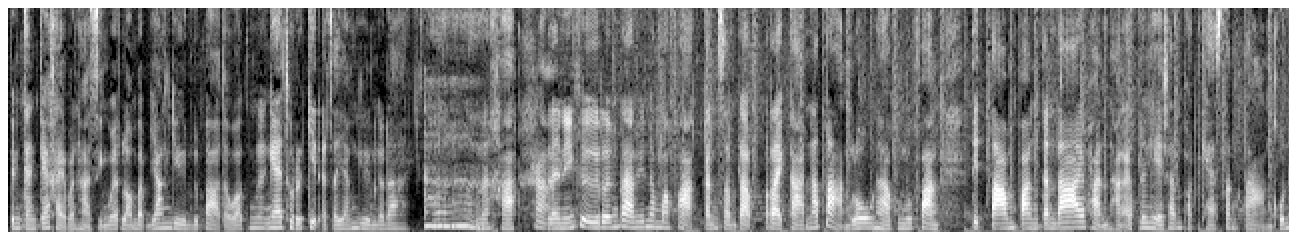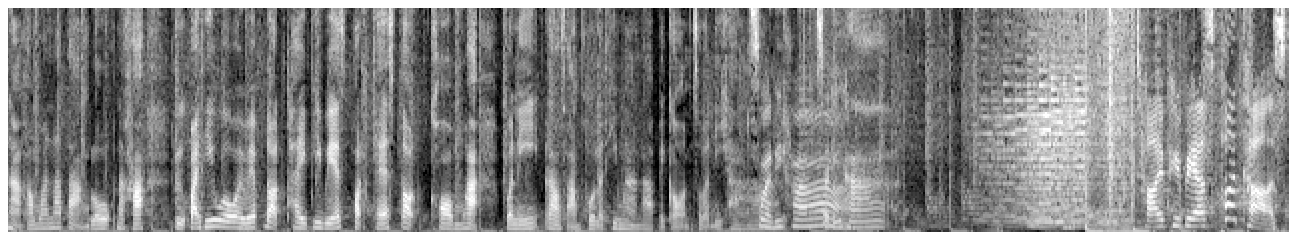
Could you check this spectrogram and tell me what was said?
เป็นการแก้ไขปัญหาสิ่งแวดล้อมแบบยั่งยืนหรือเปล่า แต่ว่าแง่ธุรกิจอาจจะยั่งยืนก็ได้นะคะค่ะและนี่คือเรื่องราวที่นำมาฝากกันสำหรับรายการหน้าต่างโลกนะคะคุณผู้ฟังติดตามฟังกันได้ผ่านทางแอปพลิเคชันพอดแคสต์ต่างๆ ค้นหาคำว่าหน้าต่างโลกนะคะ หรือไปที่ www.thaipbspodcast.com ค่ะ วันนี้เราสามคนและทีมงานลาไปก่อน สวัสดีค่ะ สวัสดีค่ะ สวัสดีค่ะ Thai PBS podcast.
